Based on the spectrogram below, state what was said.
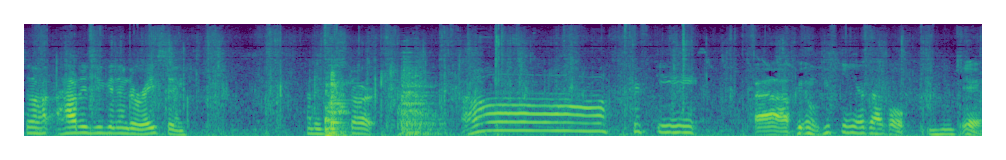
So, how did you get into racing? How did you start? Ah, 15, uh, 15 years ago. Mm -hmm. Yeah.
